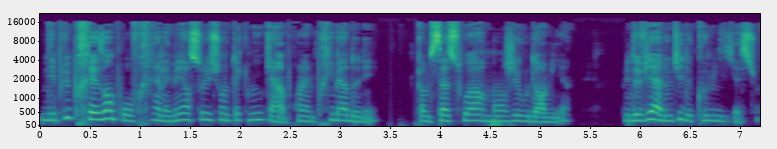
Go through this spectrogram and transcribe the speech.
Il n'est plus présent pour offrir les meilleures solutions techniques à un problème primaire donné, comme s'asseoir, manger ou dormir, mais devient un outil de communication.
